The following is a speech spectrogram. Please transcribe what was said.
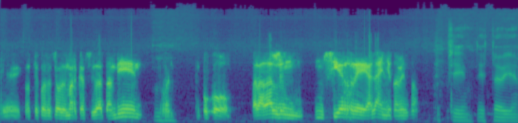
eh, Consejo Asesor de Marca Ciudad también, bueno, un poco para darle un, un cierre al año también, ¿no? Sí, está bien.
